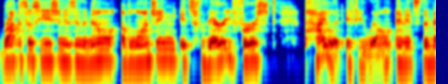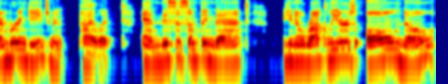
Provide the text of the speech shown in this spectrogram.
ROC Association is in the middle of launching its very first pilot, if you will, and it's the member engagement pilot. And this is something that you know, rock leaders all know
